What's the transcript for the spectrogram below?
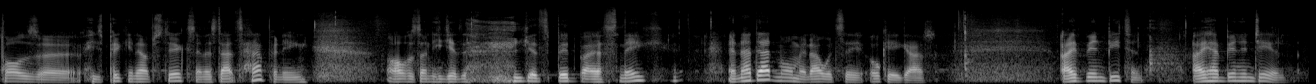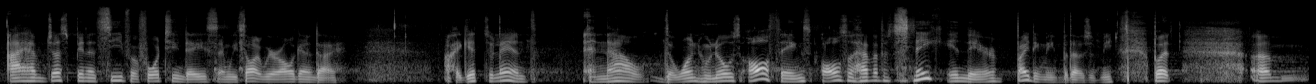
Paul is uh, he's picking up sticks, and as that's happening, all of a sudden he gets he gets bit by a snake, and at that moment I would say, "Okay, God, I've been beaten. I have been in jail. I have just been at sea for 14 days and we thought we were all going to die. I get to land, and now the one who knows all things also have a snake in there biting me, but that was me. But um,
